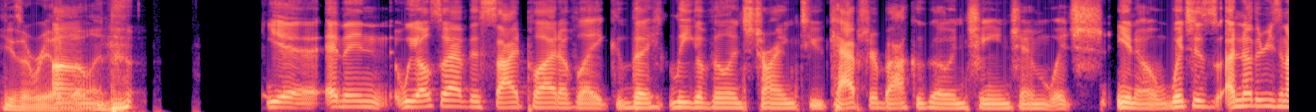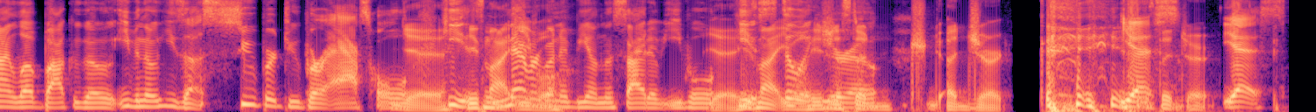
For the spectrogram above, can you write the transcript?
he's a real Um, villain. Yeah, and then we also have this side plot of like the League of Villains trying to capture Bakugo and change him, which you know, which is another reason I love Bakugo, even though he's a super duper asshole. Yeah, he is he's not never going to be on the side of evil. yeah, he he's is not still evil. He's hero. just a, a jerk. he's Yes. just a jerk. yes.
